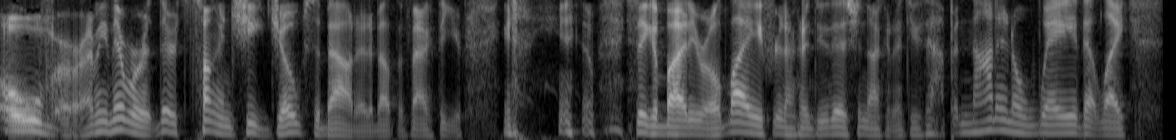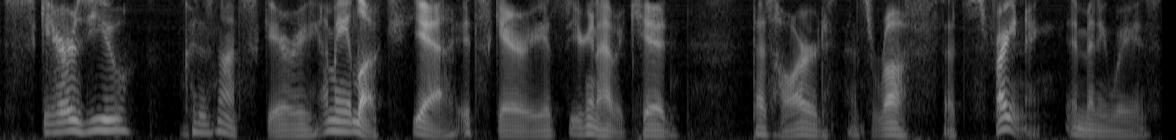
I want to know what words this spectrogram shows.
over. I mean there were there's tongue-in-cheek jokes about it about the fact that you you know, you know say goodbye to your old life. You're not going to do this. You're not going to do that. But not in a way that like scares you because it's not scary. I mean look yeah it's scary. It's you're going to have a kid that's hard. That's rough. That's frightening in many ways.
